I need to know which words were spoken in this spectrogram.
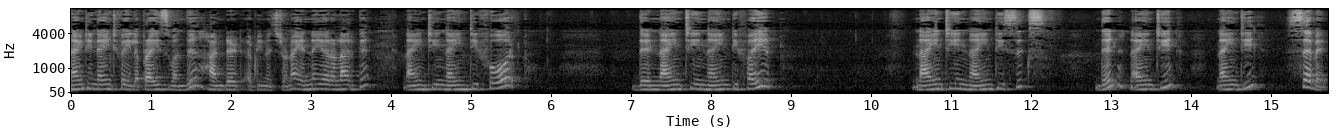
நைன்டீன் நைன்டி ஃபைவ்ல ப்ரைஸ் வந்து ஹண்ட்ரட் அப்படின்னு வச்சுட்டோம்னா என்ன இயரெல்லாம் இருக்கு? Nineteen ninety four then nineteen ninety five nineteen ninety six then nineteen ninety seven.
